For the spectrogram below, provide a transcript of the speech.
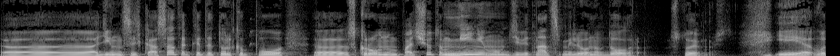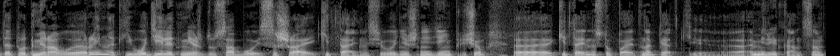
э, 11 касаток, это только по э, скромным подсчетам минимум 19 миллионов долларов стоимость. И вот этот вот мировой рынок, его делят между собой США и Китай на сегодняшний день, причем э, Китай наступает на пятки э, американцам,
